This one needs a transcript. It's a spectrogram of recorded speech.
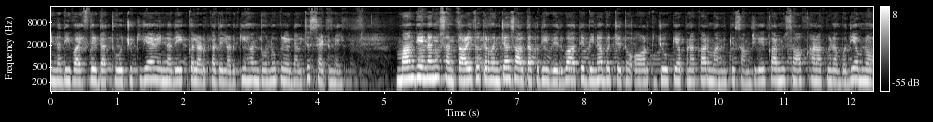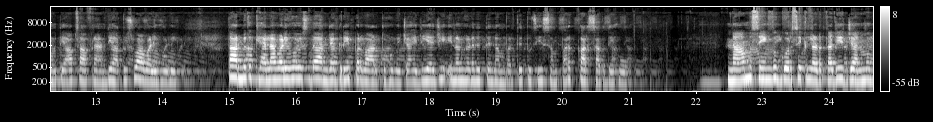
ਇਹਨਾਂ ਦੀ ਵਾਈਫ ਦੀ ਡੈਥ ਹੋ ਚੁੱਕੀ ਹੈ। ਇਹਨਾਂ ਦੇ ਇੱਕ ਲੜਕਾ ਤੇ ਲੜਕੀ ਹਨ। ਦੋਨੋਂ ਕੈਨੇਡਾ ਵਿੱਚ ਸੈੱਟ ਨੇ। ਮੰਗ ਇਹਨਾਂ ਨੂੰ 47 ਤੋਂ 53 ਸਾਲ ਤੱਕ ਦੀ ਵਿਧਵਾ ਅਤੇ ਬਿਨਾਂ ਬੱਚੇ ਤੋਂ ਔਰਤ ਜੋ ਕਿ ਆਪਣਾ ਘਰ ਮੰਨ ਕੇ ਸਮਝ ਕੇ ਘਰ ਨੂੰ ਸਾਫ਼ ਖਾਣਾ ਪੀਣਾ ਵਧੀਆ ਬਣਾਉਣ ਤੇ ਆਪ ਸਾਫ਼ ਰਹਿਣ ਦੀ ਆਦਤ ਸੁਭਾਅ ਵਾਲੀ ਹੋਵੇ। ਧਾਰਮਿਕ ਖਿਆਲਾਂ ਵਾਲੀ ਹੋਵੇ ਸਧਾਰਨ ਜਾਂ ਗਰੀਬ ਪਰਿਵਾਰ ਤੋਂ ਹੋਵੇ ਚਾਹੀਦੀ ਹੈ ਜੀ। ਇਹਨਾਂ ਨੂੰ ਹੇਠ ਦਿੱਤੇ ਨੰਬਰ ਤੇ ਤੁਸੀਂ ਸੰਪਰਕ ਕਰ ਸਕਦੇ ਹੋ। ਨਾਮ ਸਿੰਘ ਗੁਰਸਿੱਖ ਲੜਕਾ ਜੀ, ਜਨਮ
